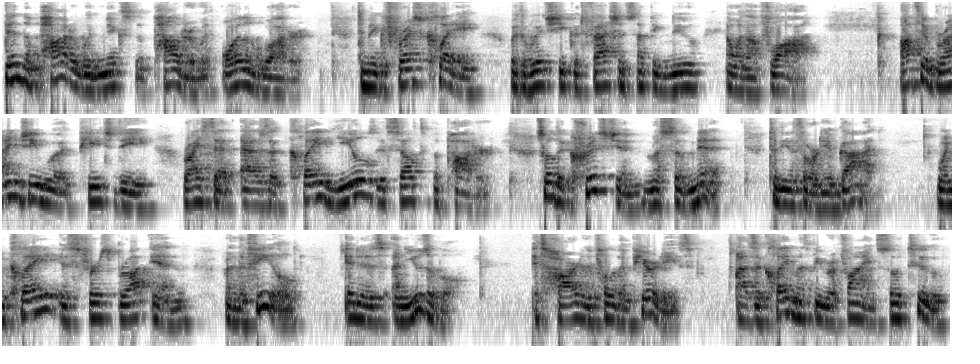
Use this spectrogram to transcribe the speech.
Then the potter would mix the powder with oil and water to make fresh clay with which he could fashion something new and without flaw. Author Bryant G. Wood, PhD, writes that as the clay yields itself to the potter, so the Christian must submit to the authority of God. When clay is first brought in from the field, it is unusable. It's hard and full of impurities. As the clay must be refined, so too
